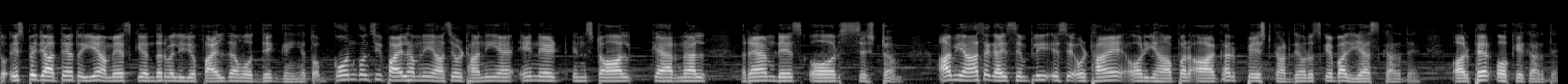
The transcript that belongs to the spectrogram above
तो इस पे जाते हैं तो ये हमें इसके अंदर वाली जो फाइल्स हैं, वो दिख गई हैं। तो अब कौन कौन सी फ़ाइल हमने यहाँ से उठानी है? Init install kernel RAM disk और सिस्टम अब यहाँ से गाइस सिंपली इसे उठाएँ और यहाँ पर आकर पेस्ट कर दें और उसके बाद यस कर दें और फिर ओके कर दें।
